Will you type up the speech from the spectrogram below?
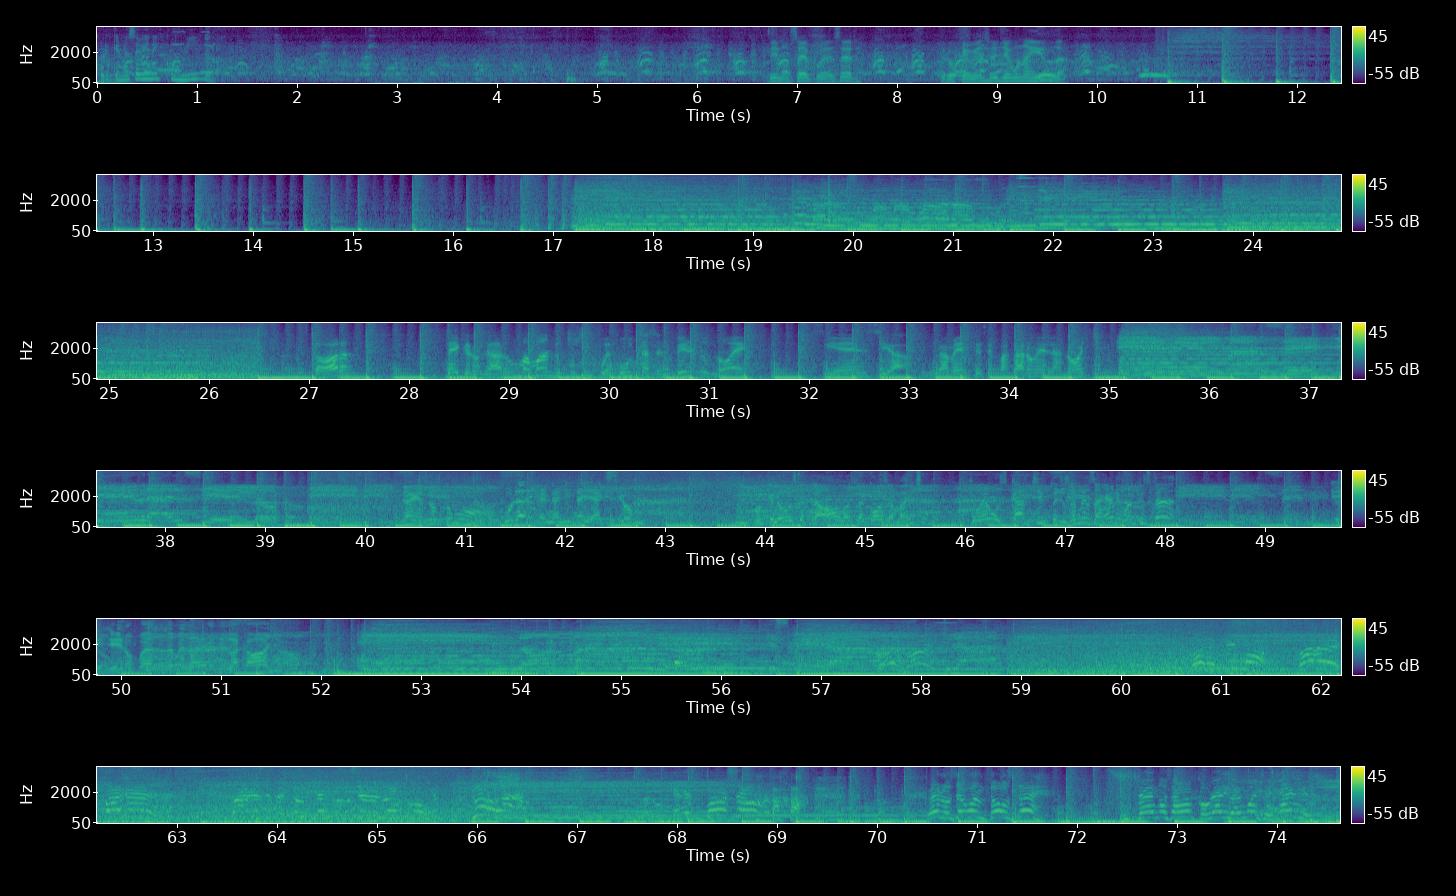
¿Por qué no se viene conmigo? Sí, no sé, puede ser. Pero que a veces llega una isla. Que nos dejaron mamando estos hijos de putas en Virus, ¿no es? Ciencia. Seguramente se pasaron en la noche. Ya, y eso es como... Pura adrenalina y acción. ¿Y por qué no busca trabajo en otra cosa, mancha? ¿Qué voy a buscar, Chito? Yo soy mensajero, igual que usted. Sí, sí, no puede hacerse mensajero en el caballo, ¿no? Usted. Ustedes no saben cobrar y vengo a enseñarles.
